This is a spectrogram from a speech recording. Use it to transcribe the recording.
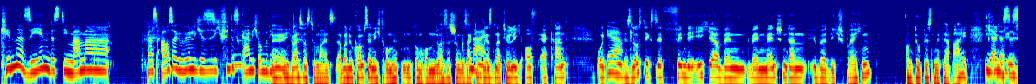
Kinder sehen, dass die Mama was Außergewöhnliches ist, ich finde es gar nicht unbedingt Äh, ich weiß, was du meinst, aber du kommst ja nicht drum, drum rum. Du hast es schon gesagt, du Nein. wirst natürlich oft erkannt. Und Ja. das Lustigste finde ich ja, wenn, wenn Menschen dann über dich sprechen und du bist mit dabei. ja, Stimmt das die- ist,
